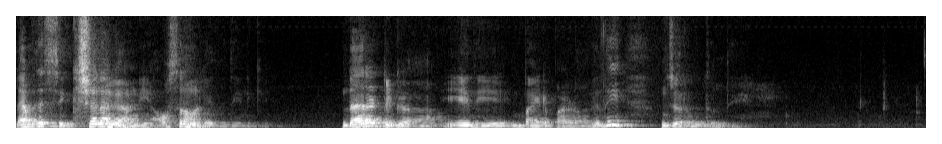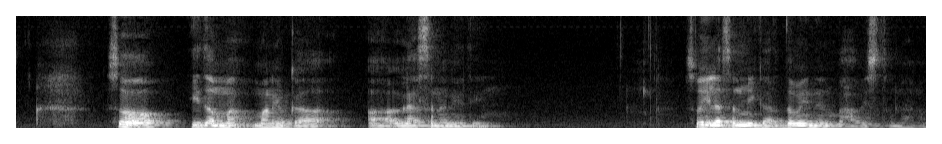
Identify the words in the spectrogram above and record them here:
లేకపోతే శిక్షణ కానీ అవసరం లేదు. డైరెక్ట్గా ఇది బయటపడడం అనేది జరుగుతుంది. సో ఇదమ్మా మన యొక్క లెసన్ అనేది. సో ఈ లెసన్ మీకు అర్థమైంది నేను భావిస్తున్నాను.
